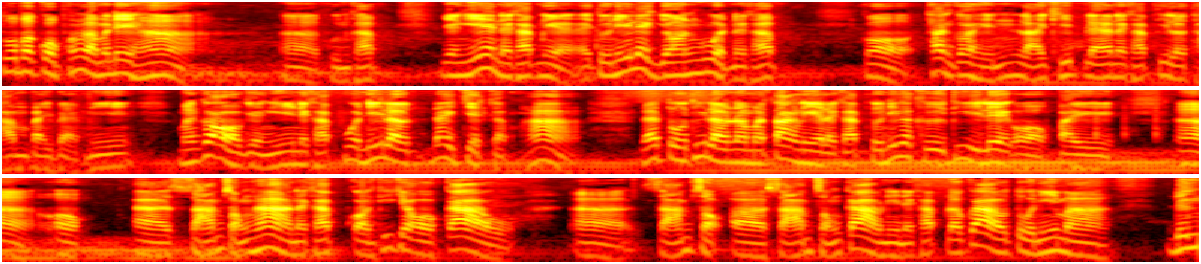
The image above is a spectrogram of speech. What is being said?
ตัวประกบของเราไม่ได้5อ่าคุณครับ อย่างนี้นะครับเนี่ยไอตัวนี้เลขย้อนงวดนะครับ ก็ท่านก็เห็นหลายคลิปแล้วนะครับที่เราทำไปแบบนี้ มันก็ออกอย่างนี้นะครับวดนี้เราได้ 7 กับ 5 และตัวที่เรานำมาตั้งเนี่ยแหละครับ ตัวนี้ก็คือที่เลขออกไปอ่ออกอ่าสามสองห้านะครับก่อนที่จะออก9อ่าสามสองสามสองเก้านี่นะครับเราก็เอาตัวนี้มาดึง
